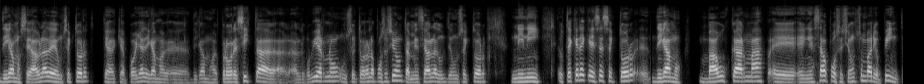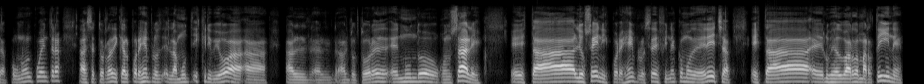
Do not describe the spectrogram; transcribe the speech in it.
digamos, se habla de un sector que, que apoya, digamos, eh, digamos, progresista al, gobierno, un sector a la oposición, también se habla de un, de un sector ni-ni. ¿Usted cree que ese sector, eh, digamos, va a buscar más, en esa oposición son variopintas? Uno encuentra al sector radical, por ejemplo, la MUT escribió a, al, al, al doctor Edmundo González, Está Leocenis, por ejemplo, se define como de derecha. Está eh, Luis Eduardo Martínez,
